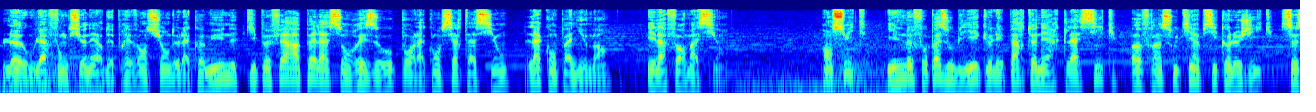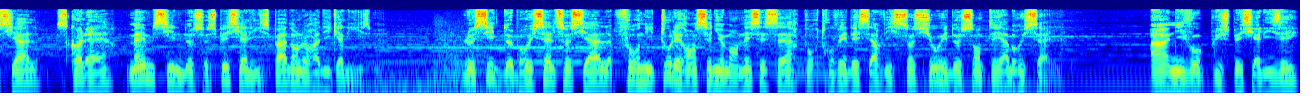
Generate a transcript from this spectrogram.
Le ou la fonctionnaire de prévention de la commune qui peut faire appel à son réseau pour la concertation, l'accompagnement et la formation. Ensuite, il ne faut pas oublier que les partenaires classiques offrent un soutien psychologique, social, scolaire, même s'ils ne se spécialisent pas dans le radicalisme. Le site de Bruxelles Social fournit tous les renseignements nécessaires pour trouver des services sociaux et de santé à Bruxelles. À un niveau plus spécialisé,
